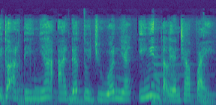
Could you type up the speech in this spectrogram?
itu artinya ada tujuan yang ingin kalian capai.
